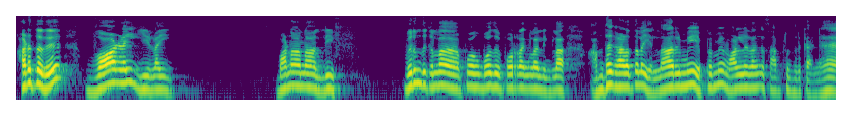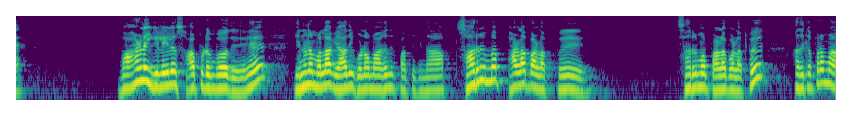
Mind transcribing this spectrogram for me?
அடுத்தது வாழை இலை. பனானா லீஃப் விருந்துக்கெல்லாம் போகும்போது போடுறாங்களா இல்லைங்களா? அந்த காலத்தில் எல்லாருமே எப்பவுமே வாழை தாங்க சாப்பிட்டு இருந்திருக்காங்க. வாழை இலையில் சாப்பிடும்போது என்னென்னமெல்லாம் வியாதி குணமாகுதுன்னு பார்த்தீங்கன்னா சரும பளபளப்பு. சரும பளபளப்பு அதுக்கப்புறமா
